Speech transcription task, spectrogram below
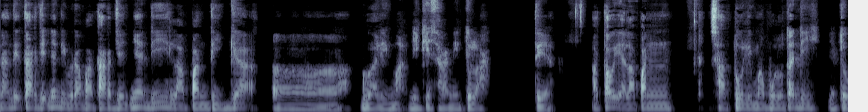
nanti targetnya di berapa? Targetnya di 8325 uh, di kisaran itulah gitu ya. Atau ya 8 150 tadi itu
